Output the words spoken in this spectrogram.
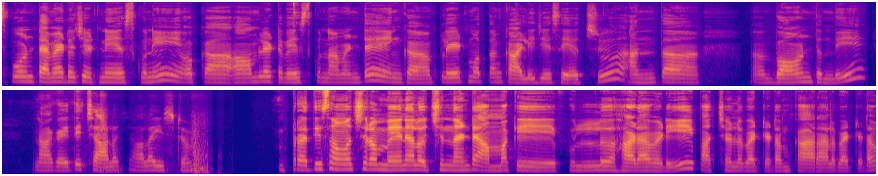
స్పూన్ టమాటో చట్నీ వేసుకుని ఒక ఆమ్లెట్ వేసుకున్నామంటే ఇంకా ప్లేట్ మొత్తం ఖాళీ చేసేయచ్చు. అంత బాగుంటుంది. నాకైతే చాలా చాలా ఇష్టం. ప్రతి సంవత్సరం మే నెల వచ్చిందంటే అమ్మకి ఫుల్ హడావడి. పచ్చళ్ళు పెట్టడం కారాలు పెట్టడం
